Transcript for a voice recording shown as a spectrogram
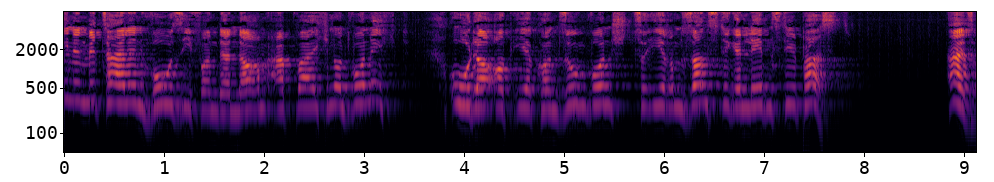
Ihnen mitteilen, wo Sie von der Norm abweichen und wo nicht. Oder ob Ihr Konsumwunsch zu Ihrem sonstigen Lebensstil passt. Also,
